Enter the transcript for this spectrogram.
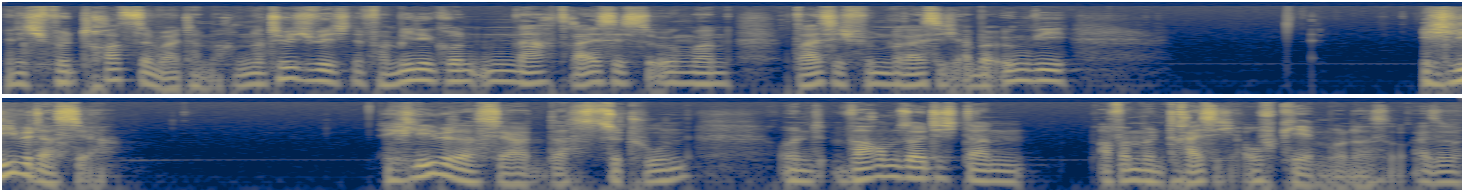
Und ich würde trotzdem weitermachen. Natürlich will ich eine Familie gründen, nach 30 so irgendwann, 30, 35, aber irgendwie, ich liebe das ja. Ich liebe das ja, das zu tun. Und warum sollte ich dann auf einmal mit 30 aufgeben oder so? Also,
